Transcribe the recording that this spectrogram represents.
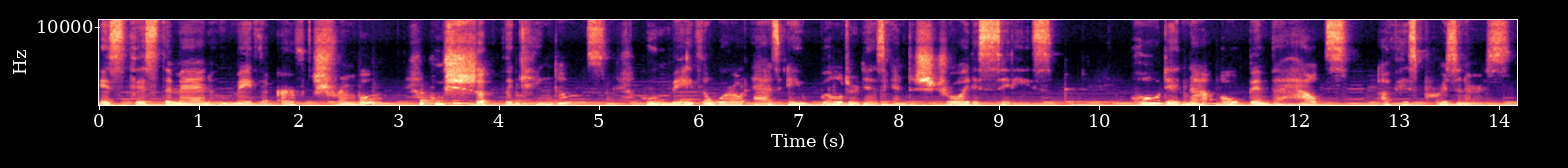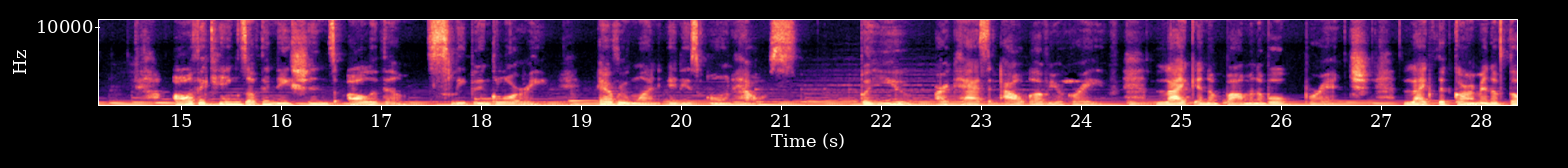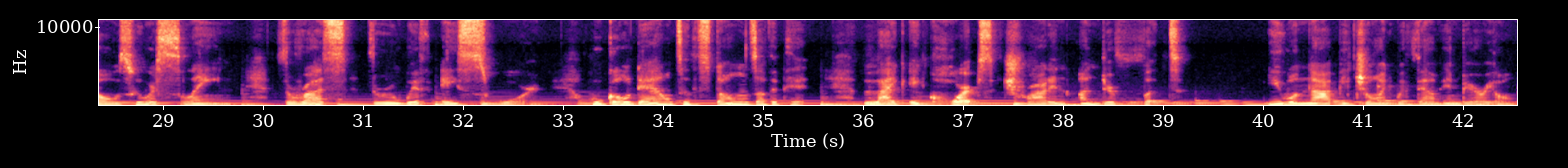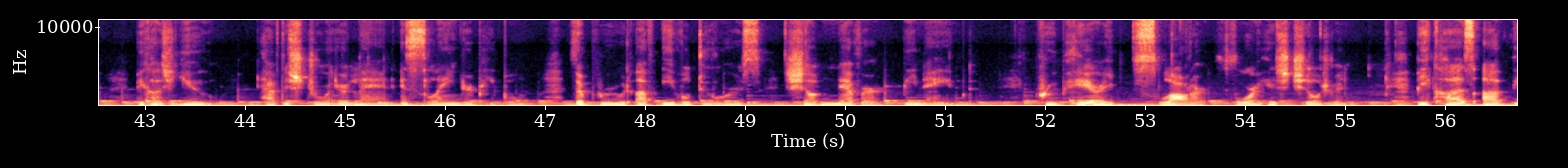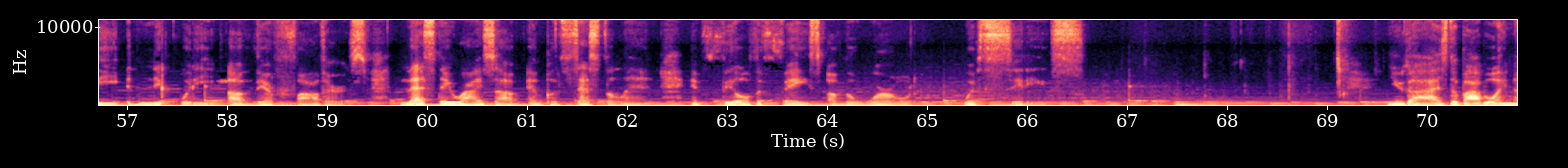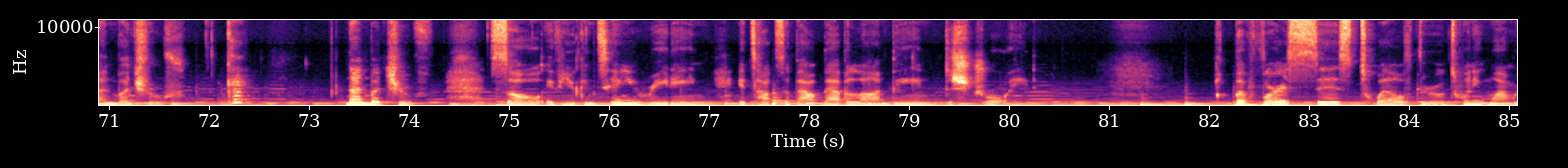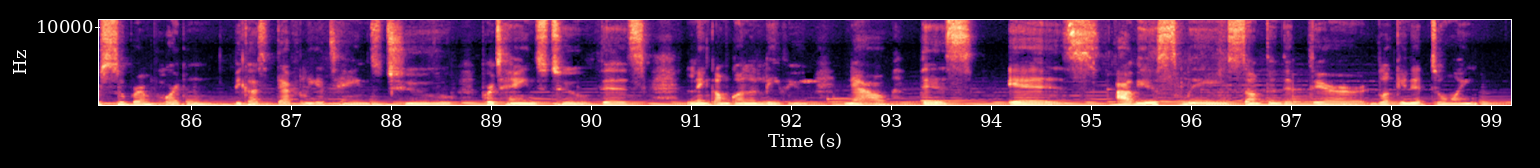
Is this the man who made the earth tremble? who shook the kingdoms, who made the world as a wilderness and destroyed its cities, who did not open the house of his prisoners. All the kings of the nations, all of them, sleep in glory, everyone in his own house. But you are cast out of your grave like an abominable branch, like the garment of those who are slain, thrust through with a sword who go down to the stones of the pit like a corpse trodden underfoot. You will not be joined with them in burial because you have destroyed your land and slain your people. The brood of evildoers shall never be named. Prepare slaughter for his children because of the iniquity of their fathers, lest they rise up and possess the land and fill the face of the world with cities. You guys, the Bible ain't nothing but truth. Okay? None but truth. So, if you continue reading, it talks about Babylon being destroyed. But verses 12 through 21 were super important because it definitely attains to pertains to this link I'm going to leave you. Now, this is obviously something that they're looking at doing.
